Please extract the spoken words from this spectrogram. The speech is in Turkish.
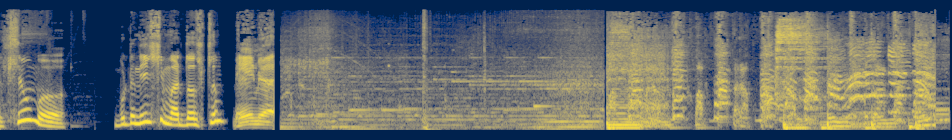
Biliyor mu? Burada ne işin var dostum? Bilmiyorum.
